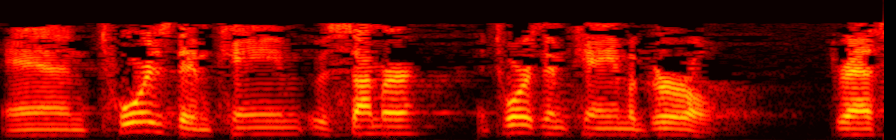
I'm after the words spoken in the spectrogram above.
and towards them came, it was summer, and towards them came a girl dressed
